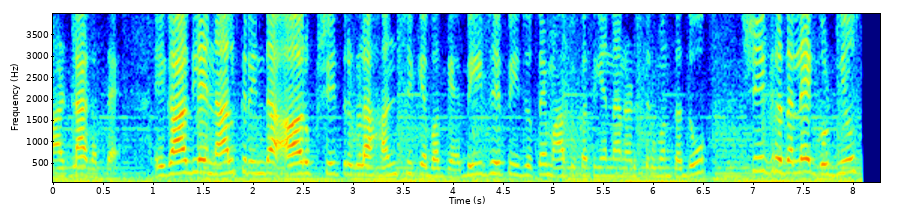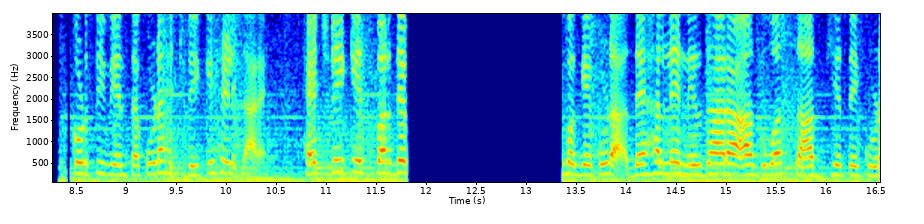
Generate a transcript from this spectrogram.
ಮಾಡಲಾಗತ್ತೆ. ಈಗಾಗಲೇ ನಾಲ್ಕರಿಂದ ಆರು ಕ್ಷೇತ್ರಗಳ ಹಂಚಿಕೆ ಬಗ್ಗೆ ಬಿಜೆಪಿ ಜೊತೆ ಮಾತುಕತೆಯನ್ನ ನಡೆಸಿರುವಂತದ್ದು ಶೀಘ್ರದಲ್ಲೇ ಗುಡ್ ನ್ಯೂಸ್ ಕೊಡ್ತೀವಿ ಅಂತ ಕೂಡ ಎಚ್ಡಿಕೆ ಹೇಳಿದ್ದಾರೆ. ಎಚ್ಡಿಕೆ ಸ್ಪರ್ಧೆ ಬಗ್ಗೆ ಕೂಡ ದೆಹಲಿ ನಿರ್ಧಾರ ಆಗುವ ಸಾಧ್ಯತೆ ಕೂಡ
